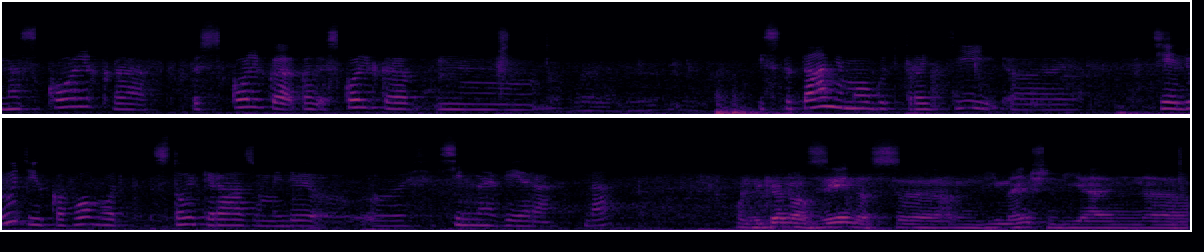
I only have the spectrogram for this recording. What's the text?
насколько, то есть сколько, сколько испытаний могут пройти э, те люди, у кого вот стойкий разум или э, сильная вера, да? Und wir können auch sehen, dass äh, die Menschen, die einen äh,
